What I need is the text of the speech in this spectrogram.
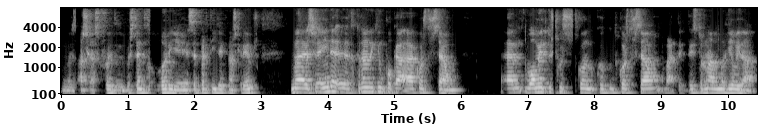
mas acho, acho que foi de bastante valor e é essa partilha que nós queremos, mas ainda retornando aqui um pouco à, à construção, um, o aumento dos custos de construção tem-se tornado uma realidade.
